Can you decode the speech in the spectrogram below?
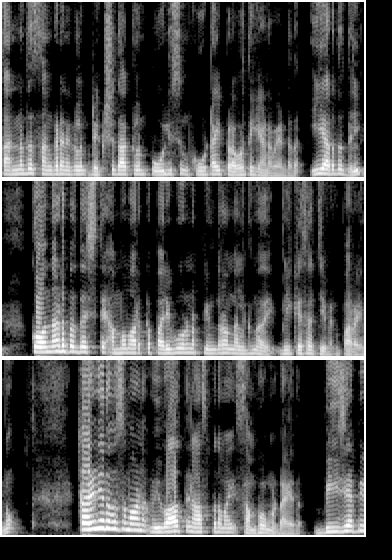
സന്നദ്ധ സംഘടനകളും രക്ഷിതാക്കളും പോലീസും കൂട്ടായി പ്രവർത്തിക്കുകയാണ് വേണ്ടത്. ഈ അർത്ഥത്തിൽ കോന്നാട് പ്രദേശത്തെ അമ്മമാർക്ക് പരിപൂർണ പിന്തുണ നൽകുന്നതായി വി കെ സജീവൻ പറയുന്നു. കഴിഞ്ഞ ദിവസമാണ് വിവാദത്തിനാസ്പദമായി സംഭവമുണ്ടായത്. B J P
